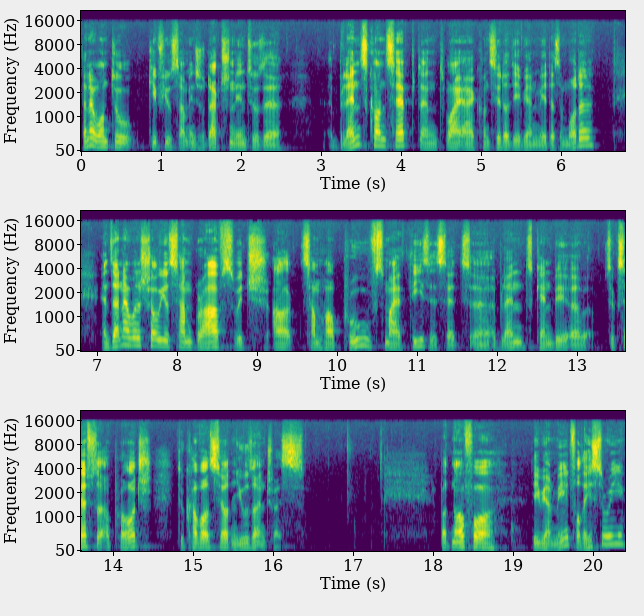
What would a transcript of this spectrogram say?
Then I want to give you some introduction into the blends concept and why I consider Debian Med as a model. And then I will show you some graphs which are somehow proves my thesis that uh, a blend can be a successful approach to cover certain user interests. But now for Debian Med for the history.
